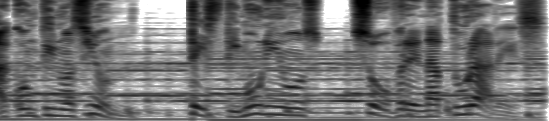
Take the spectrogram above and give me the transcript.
A continuación, testimonios sobrenaturales.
